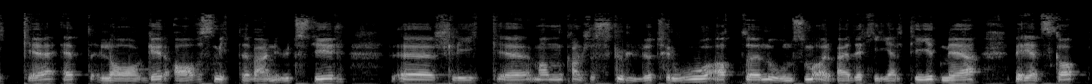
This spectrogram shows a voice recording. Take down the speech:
ikke et lager av smittevernutstyr slik man kanskje skulle tro at noen som arbeider heltid med beredskap,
